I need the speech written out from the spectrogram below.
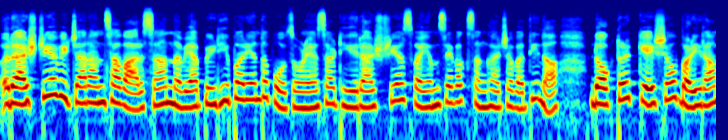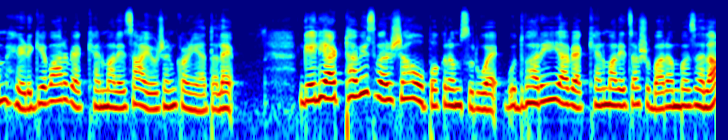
राष्ट्रीय विचारांचा वारसा नव्या पिढीपर्यंत पोहोचवण्यासाठी राष्ट्रीय स्वयंसेवक संघाच्या वतीनं डॉक्टर केशव बळीराम हेडगेवार व्याख्यानमालेचं आयोजन करण्यात आलंय. गेली अठ्ठावीस वर्ष हा उपक्रम सुरू आहे. बुधवारी या व्याख्यानमालेचा शुभारंभ झाला.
